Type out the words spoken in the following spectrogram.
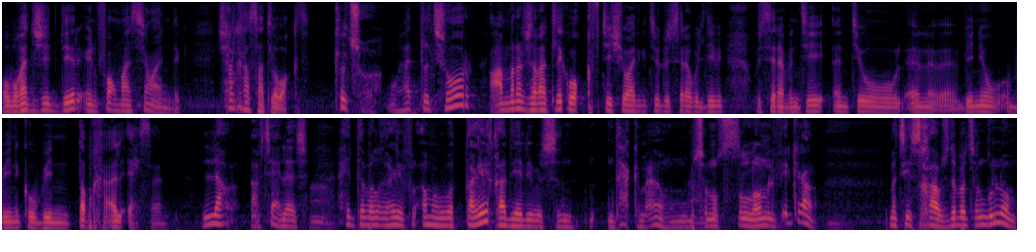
وبغات تجي دير une formation عندك. شحال خاصها الوقت؟ ثلاث شهور. وهاد ثلاث شهور عمرها جرات لك وقفتي شي واحد قلتي له سير ولدي وسير بنتي انت بيني وبينك وبين الطبخ الإحسان. لا عرفتي علاش؟ حيت دابا الغريب في الأمر هو الطريقة ديالي باش نضحك معاهم باش نوصل لهم الفكرة. ما تيسخاوش دابا تنقول لهم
